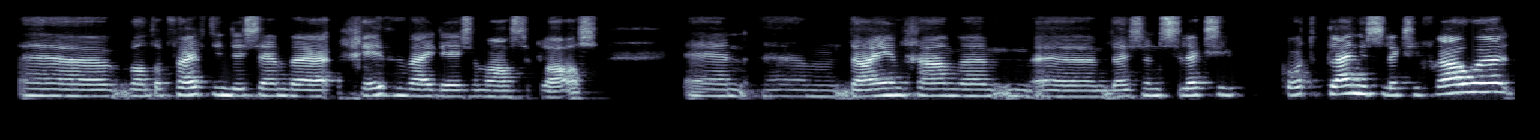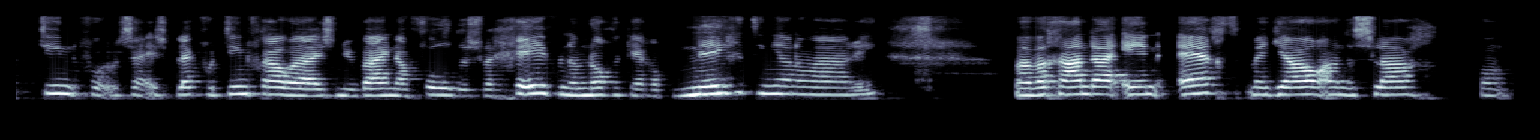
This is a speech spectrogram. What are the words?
Uh, want op 15 december geven wij deze masterclass. En um, daarin gaan we, daar is een selectie, kort, kleine selectie vrouwen. Tien, voor, er is plek voor 10 vrouwen, hij is nu bijna vol. Dus we geven hem nog een keer op 19 januari. Maar we gaan daarin echt met jou aan de slag. Van,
